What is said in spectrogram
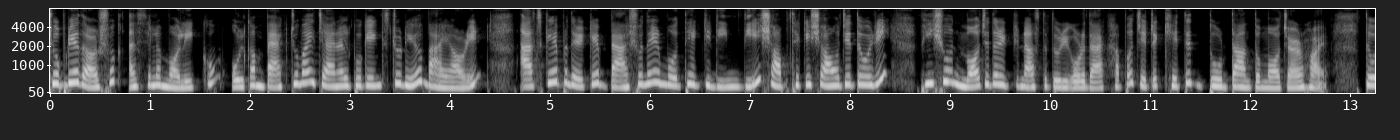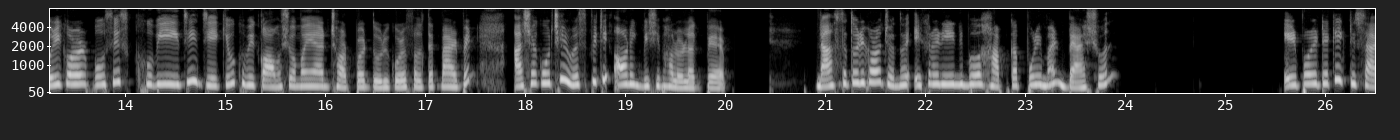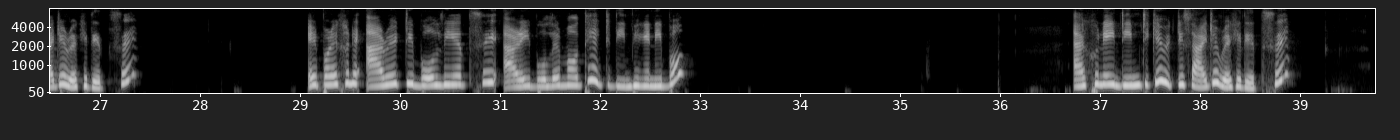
সুপ্রিয় দর্শক, আসসালামু আলাইকুম। Welcome back to my channel cooking studio by Arin আজকে আপনাদেরকে বেসনের মধ্যে একটি ডিম দিয়ে সব থেকে সহজে তৈরি, ভীষণ মজাদার একটি নাস্তা তৈরি করে দেখাবো, যেটা খেতে দুর্দান্ত মজার হয়। তৈরি করার প্রসেস খুবই ইজি যে কেউ খুবই কম সময়ে আর ঝটপট তৈরি করে ফেলতে পারবেন। আশা করছি রেসিপিটি অনেক বেশি ভালো লাগবে। নাস্তা তৈরি করার জন্য এখানে নিয়ে নিব হাফ কাপ পরিমাণ বেসন। এরপর এটাকে একটি সাইডে রেখে দিচ্ছে। এরপর এখানে আরও একটি বোল নিয়েছি, আর এই বোলের মধ্যে একটি ডিম ভেঙে নিব। এখন এই ডিমটিকেও একটি সাইডে রেখে দিচ্ছে।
